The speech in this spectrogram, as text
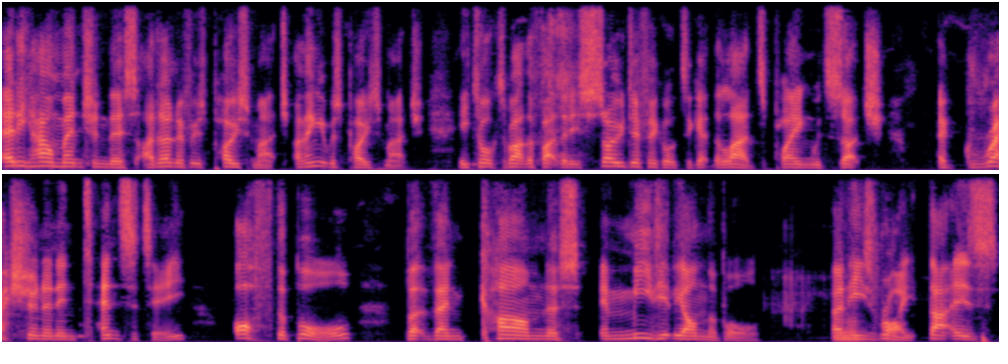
Eddie Howe mentioned this. I don't know if it was post match. I think it was post match. He talked about the fact that it's so difficult to get the lads playing with such aggression and intensity off the ball, but then calmness immediately on the ball. And mm. he's right. That is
